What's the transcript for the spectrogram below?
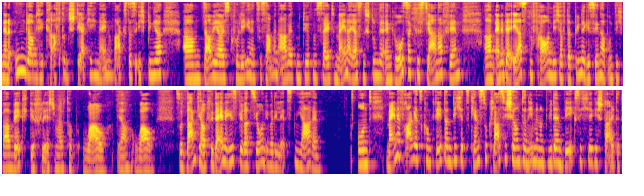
in eine unglaubliche Kraft und Stärke hineinwachst. Also ich bin ja, ähm, da wir als Kolleginnen zusammenarbeiten dürfen, seit meiner ersten Stunde ein großer Christiana-Fan. Ähm, eine der ersten Frauen, die ich auf der Bühne gesehen habe und ich war weggeflasht und gedacht habe, wow, ja, wow. So danke auch für deine Inspiration über die letzten Jahre. Und meine Frage jetzt konkret an dich, jetzt kennst du klassische Unternehmen und wie dein Weg sich hier gestaltet.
